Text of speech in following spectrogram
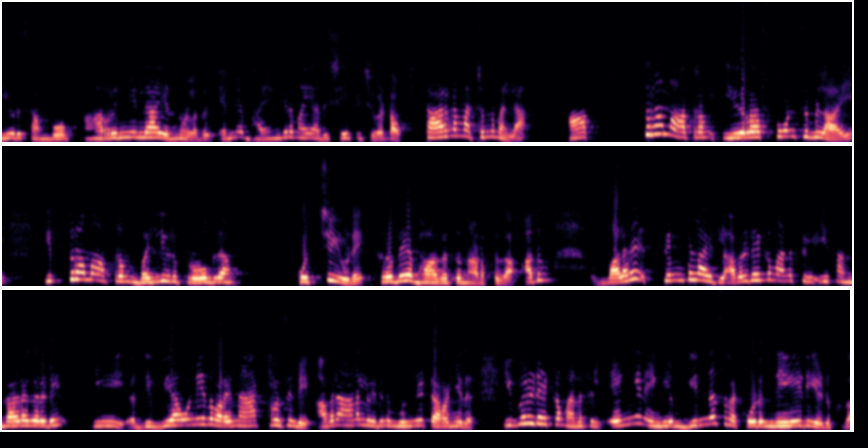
ഈ ഒരു സംഭവം അറിഞ്ഞില്ല എന്നുള്ളത് എന്നെ ഭയങ്കരമായി അതിശയിപ്പിച്ചു കേട്ടോ. കാരണം മറ്റൊന്നുമല്ല അത്രമാത്രം ഇറസ്പോൺസിബിൾ ആയി ഇത്രമാത്രം വലിയൊരു പ്രോഗ്രാം കൊച്ചിയുടെ ഹൃദയഭാഗത്ത് നടത്തുക. അതും വളരെ സിമ്പിൾ ആയിട്ടുള്ള അവരുടെയൊക്കെ മനസ്സിൽ ഈ സംഘാടകരുടെയും ഈ ദിവ്യ ഉണ്ണി എന്ന് പറയുന്ന ആക്ട്രസിന്റെയും അവരാണല്ലോ ഇതിന് മുന്നിട്ടിറങ്ങിയത്. ഇവരുടെയൊക്കെ മനസ്സിൽ എങ്ങനെയെങ്കിലും ഗിന്നസ് റെക്കോർഡ് നേടിയെടുക്കുക.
